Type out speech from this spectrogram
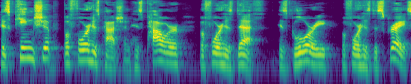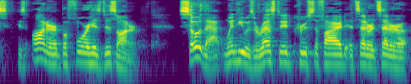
his kingship before his passion, his power before his death, his glory before his disgrace, his honor before his dishonor. So that when he was arrested, crucified, etc., etc.,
